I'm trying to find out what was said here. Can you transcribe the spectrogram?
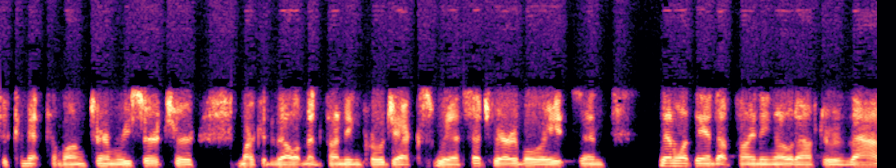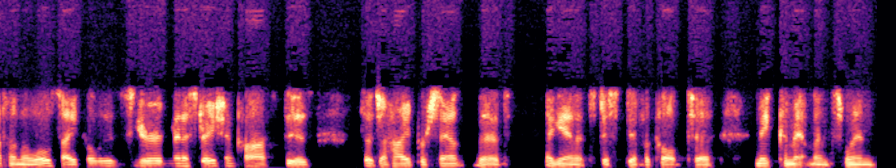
to commit to long-term research or market development funding projects with such variable rates. And then what they end up finding out after that on a low cycle is your administration cost is such a high percent that again, it's just difficult to make commitments when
